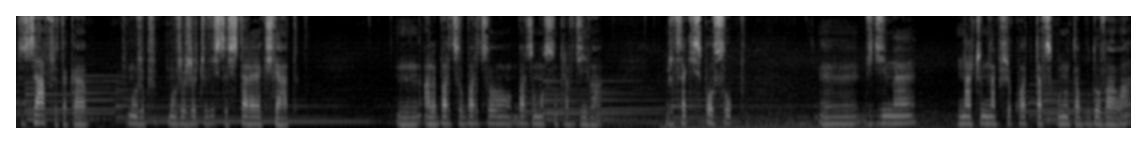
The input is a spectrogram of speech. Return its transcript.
To zawsze taka, może, może rzeczywistość stara jak świat, ale bardzo, bardzo, bardzo mocno prawdziwa, że w taki sposób yy, widzimy, na czym na przykład ta wspólnota budowała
